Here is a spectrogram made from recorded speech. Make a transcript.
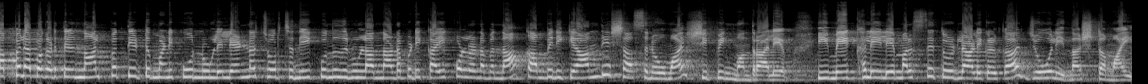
അപകടത്തിൽ നാൽപ്പത്തിയെട്ട് മണിക്കൂറിനുള്ളിൽ എണ്ണ ചോർച്ച നീക്കുന്നതിനുള്ള നടപടി കൈക്കൊള്ളണമെന്ന കമ്പനിക്ക് അന്ത്യശാസനവുമായി ഷിപ്പിംഗ് മന്ത്രാലയം. ഈ മേഖലയിലെ മത്സ്യത്തൊഴിലാളികൾക്ക് ജോലി നഷ്ടമായി.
